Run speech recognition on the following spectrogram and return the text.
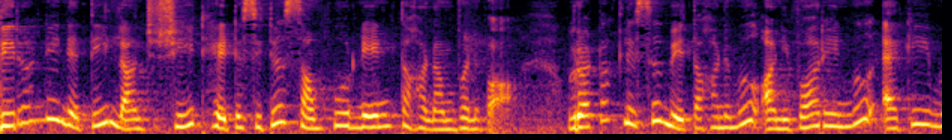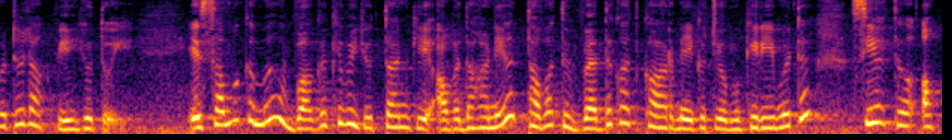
දිරන්නේ නැති ලංච් ෂීට් හෙට සිට සම්පූර්ණයෙන් තහනම් වනවා. රටක් ලෙස මේ තහනම අනිවාර්යෙන්ම ඇගීමට ලක්විය යුතුයි. ඒ සමගම වගකිව යුත්තන්ගේ අවධානය තවත් වැදගත් කාරණයකට යොමු කිරීමට සියත අප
